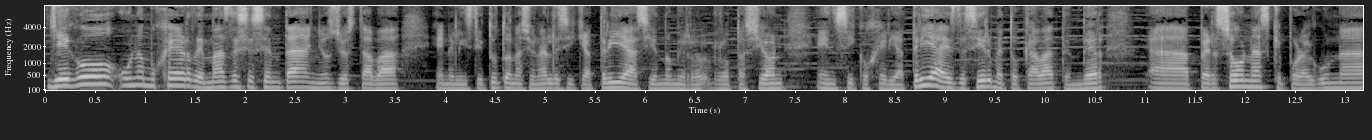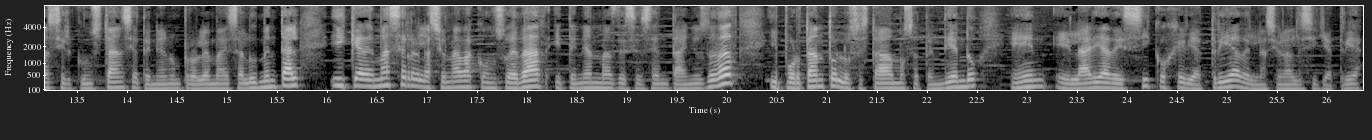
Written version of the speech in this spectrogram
Llegó una mujer de más de 60 años, yo estaba en el Instituto Nacional de Psiquiatría haciendo mi rotación en psicogeriatría, es decir, me tocaba atender a personas que por alguna circunstancia tenían un problema de salud mental y que además se relacionaba con su edad y tenían más de 60 años de edad y por tanto los estábamos atendiendo en el área de psicogeriatría del Nacional de Psiquiatría.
